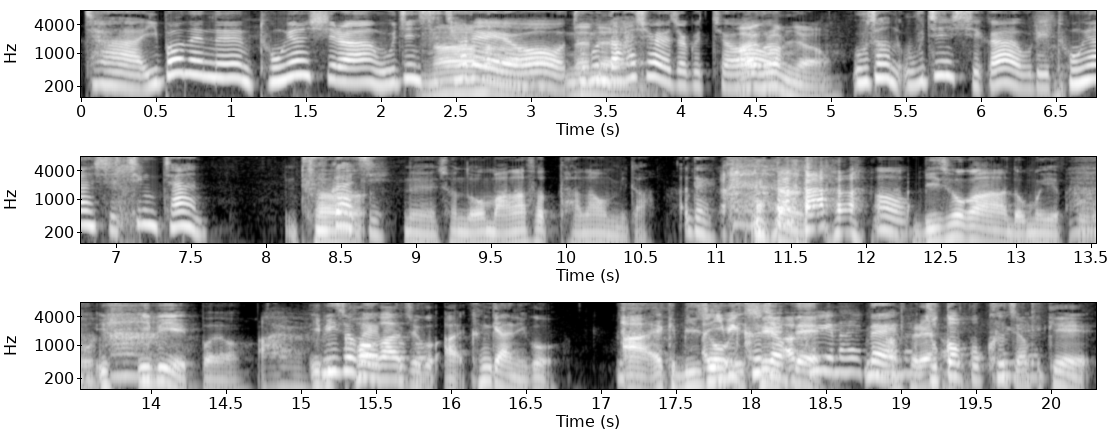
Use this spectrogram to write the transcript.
자, 이번에는 동현 씨랑 우진 씨 차례예요. 두 분다 네네. 하셔야죠, 그쵸? 아, 그럼요. 우선 우진 씨가 우리 동현 씨 칭찬 두 저- 가지. 네, 전 너무 많아서 다 나옵니다. 네. 일단 어. 미소가 너무 예쁘고 입, 입이 예뻐요. 입이 미소가 커가지고 아 큰 게 아니고 아 이렇게 미소 아, 입이 있을 크죠? 때 아, 크긴 할 네. 아, 그래요? 두껍고 크죠. 이렇게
